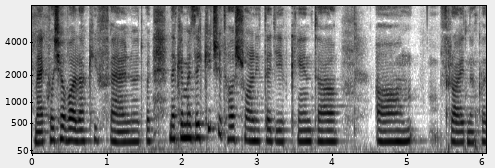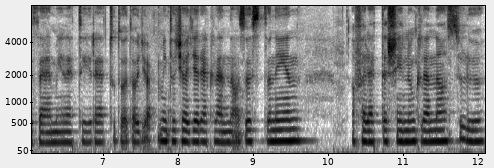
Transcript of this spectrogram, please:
Meg hogyha valaki felnőtt. Nekem ez egy kicsit hasonlít egyébként a, a Freudnak az elméletére, tudod, hogy mint hogyha a gyerek lenne az ösztönén, a felettesénünk lenne a szülő,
